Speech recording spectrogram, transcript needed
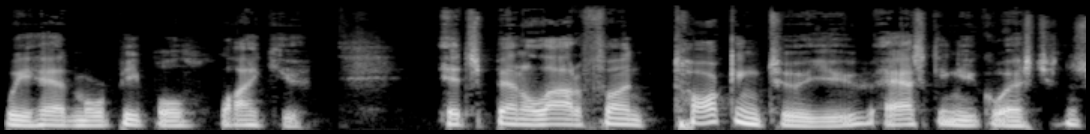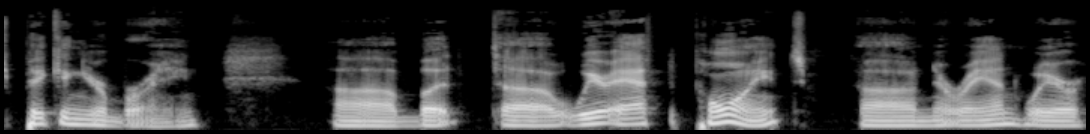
we had more people like you. It's been a lot of fun talking to you, asking you questions, picking your brain, uh, but uh, we're at the point, uh, Niran, where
